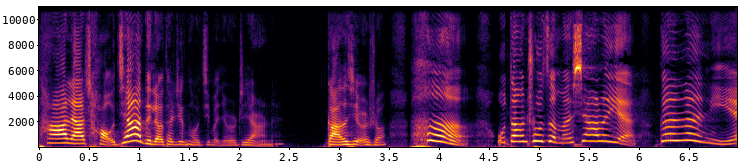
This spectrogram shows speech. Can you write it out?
他俩吵架的聊天镜头基本就是这样的。嘎子媳妇说：“哼，我当初怎么瞎了眼跟了你？”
